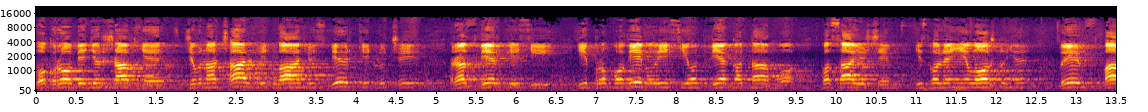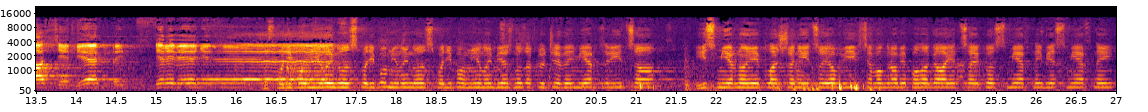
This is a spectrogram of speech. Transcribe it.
во гробе державне, же в начальной дланью смерти ключи, развергися и проповедуйся от века тому, спасающим избавление ложное, бым спасе векой деревне. Господи помилуй, Господи помилуй, Господи помилуй, бездну заключивай мертв зрица, и смирную плащаницу обвився во гробе полагается, яко смертный бессмертный.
